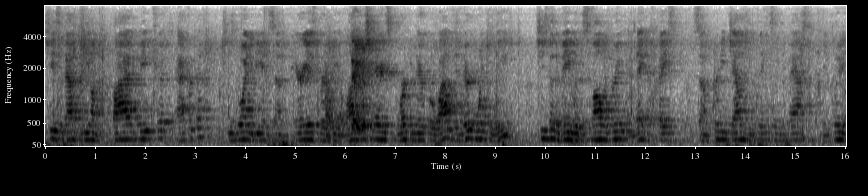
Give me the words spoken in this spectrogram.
She is about to be on a five-week trip to Africa. She's going to be in some areas where there'll be a lot of missionaries working there for a while, then they're going to leave. She's going to be with a smaller group, and they have faced some pretty challenging things in the past, including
